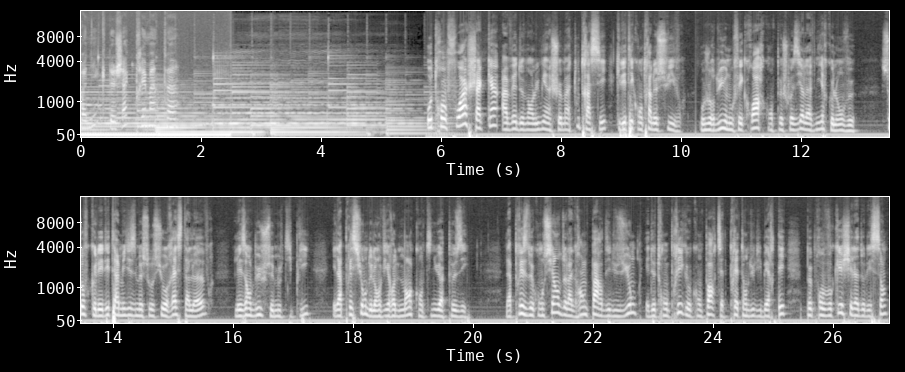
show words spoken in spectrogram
chronique de Jacques Prématin. Autrefois, chacun avait devant lui un chemin tout tracé qu'il était contraint de suivre. Aujourd'hui, on nous fait croire qu'on peut choisir l'avenir que l'on veut. Sauf que les déterminismes sociaux restent à l'œuvre, les embûches se multiplient et la pression de l'environnement continue à peser. La prise de conscience de la grande part d'illusions et de tromperies que comporte cette prétendue liberté peut provoquer chez l'adolescent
